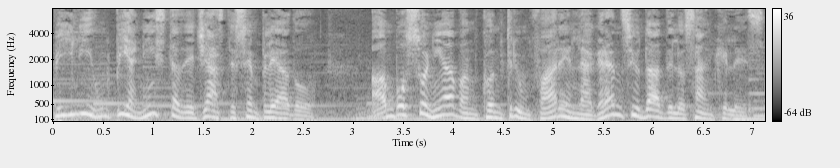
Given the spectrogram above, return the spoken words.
Billy un pianista de jazz desempleado. Ambos soñaban con triunfar en la gran ciudad de Los Ángeles.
